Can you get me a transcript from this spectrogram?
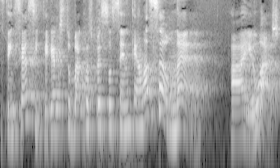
Você tem que ser assim, tem que acostumar com as pessoas sendo quem elas são, né? Ah, eu acho.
